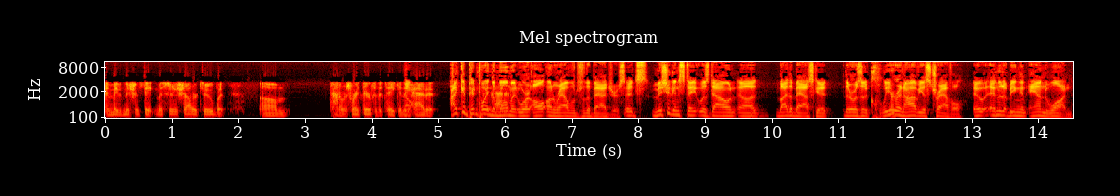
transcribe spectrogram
and maybe Michigan State missed a shot or two, but um, God, it was right there for the taking. They had it. I could pinpoint the moment where it all unraveled for the Badgers. It's Michigan State was down uh, by the basket. There was a clear and obvious travel. It ended up being an and one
